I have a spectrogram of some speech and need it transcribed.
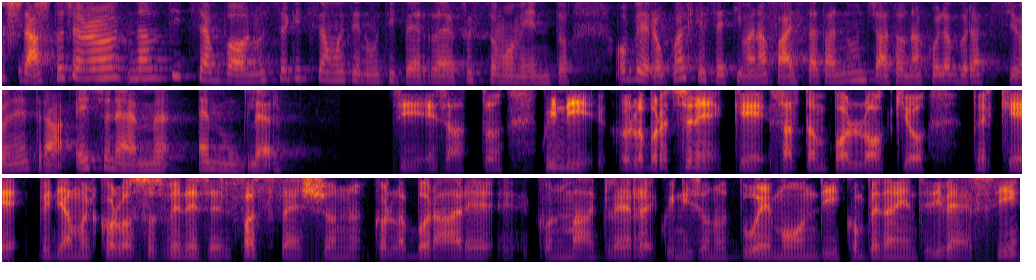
Esatto, c'è una, una, notizia bonus che ci siamo tenuti per questo momento, ovvero qualche settimana fa è stata annunciata una collaborazione tra H&M e Mugler. Sì, esatto. Quindi collaborazione che salta un po' all'occhio perché vediamo il colosso svedese del fast fashion collaborare eh, con Magler, quindi sono due mondi completamente diversi,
